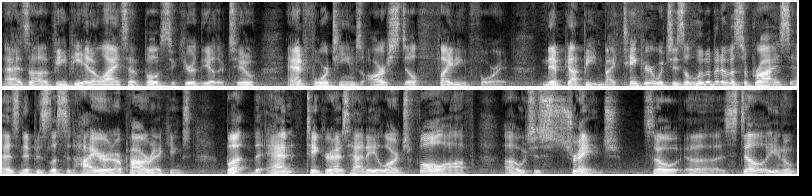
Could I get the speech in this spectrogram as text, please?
as uh, VP and Alliance have both secured the other two, and four teams are still fighting for it. NIP got beaten by Tinker, which is a little bit of a surprise, as NIP is listed higher in our power rankings, but the and Tinker has had a large fall off, uh, which is strange. So, uh, still, you know,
